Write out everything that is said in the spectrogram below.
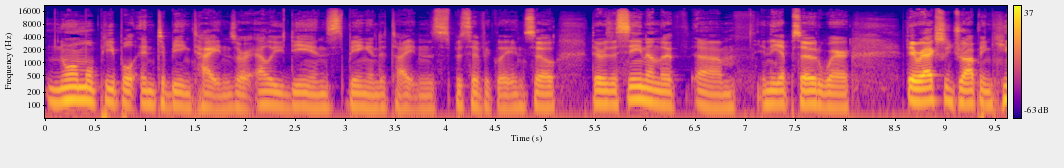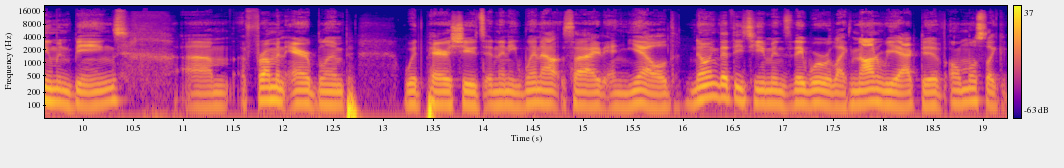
normal people into being Titans or Eldians being into Titans specifically. And so there was a scene on the um, in the episode where they were actually dropping human beings um, from an air blimp with parachutes and then he went outside and yelled knowing that these humans they were like non-reactive almost like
